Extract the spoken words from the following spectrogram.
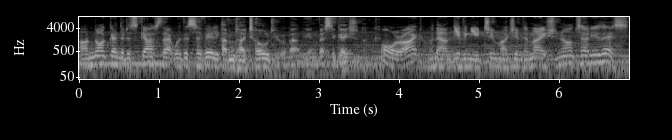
I'm not going to discuss that with the civilian. Haven't I told you about the investigation I'm All right, without giving you too much information, I'll tell you this.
